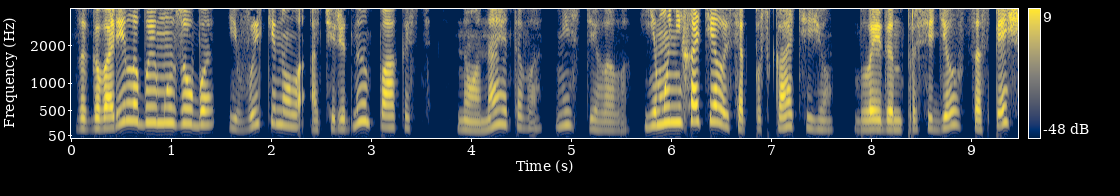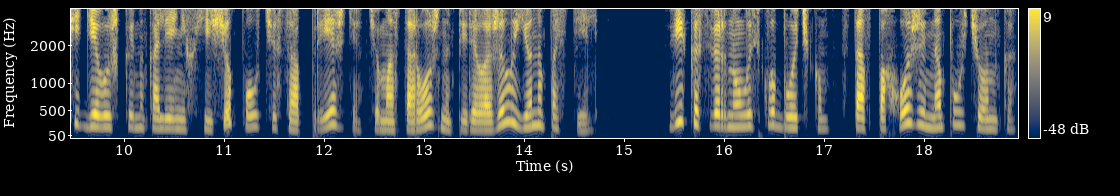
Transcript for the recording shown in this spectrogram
заговорила бы ему зубы и выкинула очередную пакость, но она этого не сделала. Ему не хотелось отпускать ее. Блейден просидел со спящей девушкой на коленях еще полчаса прежде, чем осторожно переложил ее на постель. Вика свернулась клубочком, став похожей на паучонка.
